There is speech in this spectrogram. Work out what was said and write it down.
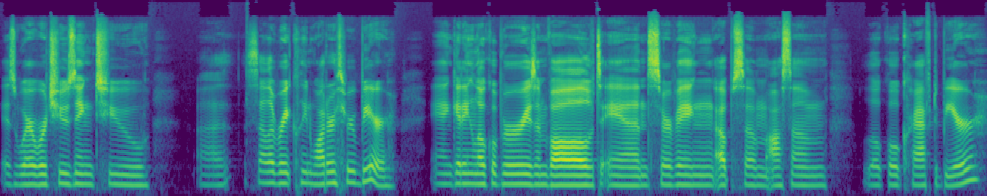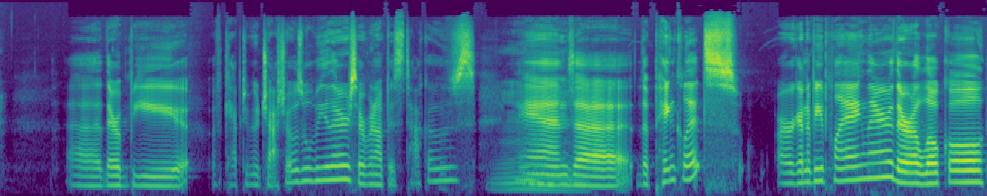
is where we're choosing to uh, celebrate clean water through beer and getting local breweries involved and serving up some awesome local craft beer. Uh, there'll be Captain Muchachos will be there serving up his tacos, and uh, the Pinklets are going to be playing there. They're a local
